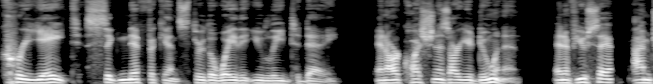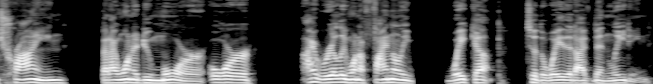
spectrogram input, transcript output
create significance through the way that you lead today. And our question is, are you doing it? And if you say, I'm trying, but I want to do more, or I really want to finally wake up to the way that I've been leading,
